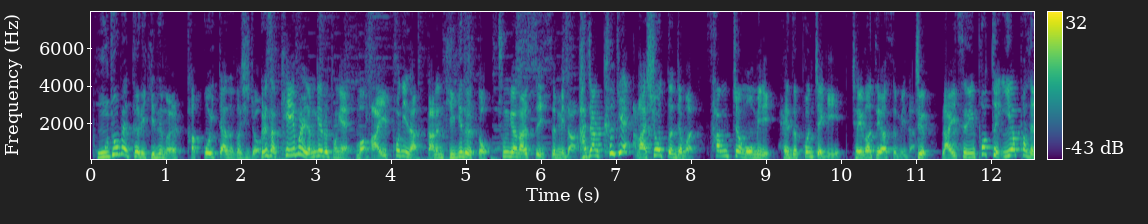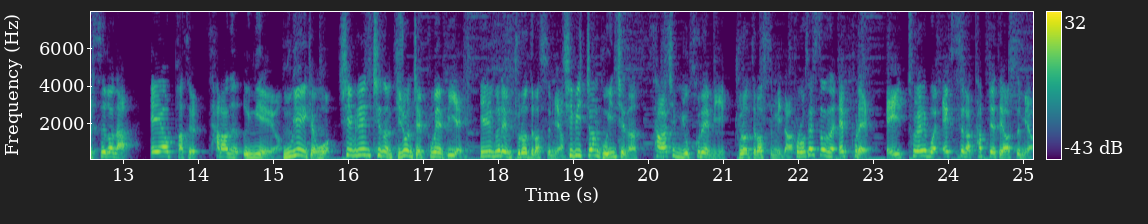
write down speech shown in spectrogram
보조 배터리 기능을 갖고 있다는 것이죠. 그래서 케이블 연결을 통해 뭐 아이폰이나 다른 기기들도 충전할 수 있습니다. 가장 크게 아쉬웠던 점은 3.5mm 헤드폰 잭이 제거되었습니다. 즉 라이트닝 포트 이어팟을 쓰거나 에어팟을 사라는 의미예요. 무게의 경우 11인치는 기존 제품에 비해 1g 줄어들었으며 12.9인치는 46g이 줄어들었습니다. 프로세서는 애플의 A12X가 탑재되었으며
